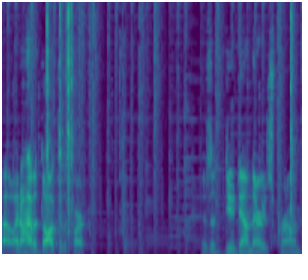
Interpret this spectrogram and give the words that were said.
Oh, I don't have a dog for this part. There's a dude down there who's prone.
